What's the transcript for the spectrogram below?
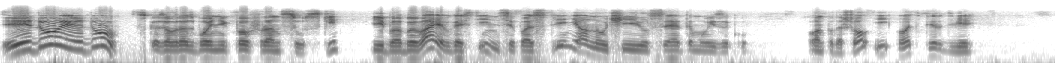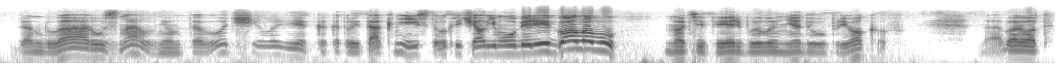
«Иду, иду», — сказал разбойник по-французски, — ибо, бывая в гостинице по Астрине, он научился этому языку. Он подошел и отпер дверь. Данглар узнал в нем того человека, который так неистово кричал ему «Убери голову!» Но теперь было не до упреков. Наоборот,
